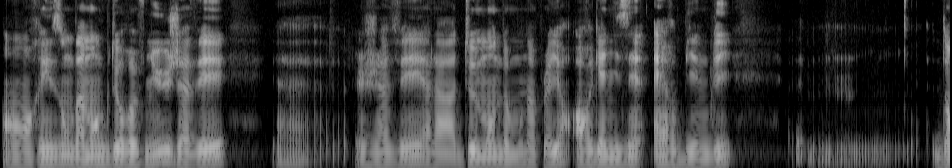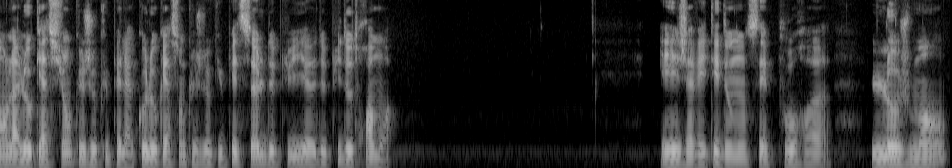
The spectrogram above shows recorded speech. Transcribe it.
en raison d'un manque de revenus, j'avais, euh, j'avais, à la demande de mon employeur, organisé Airbnb euh, dans la location que j'occupais, la colocation que j'occupais seul depuis 2-3 euh, mois. Et j'avais été dénoncé pour logement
